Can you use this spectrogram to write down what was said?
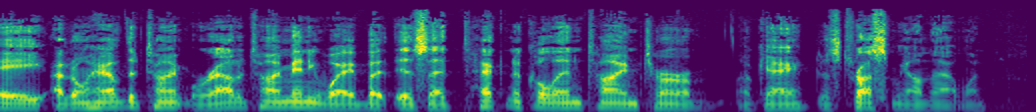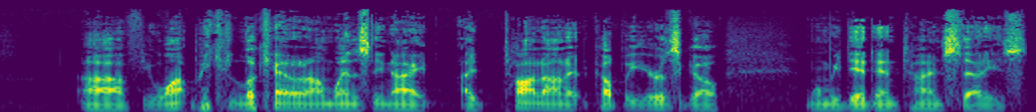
a, I don't have the time, we're out of time anyway, but it's a technical end time term, okay? Just trust me on that one. Uh, if you want, we can look at it on Wednesday night. I taught on it a couple years ago when we did end time studies.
